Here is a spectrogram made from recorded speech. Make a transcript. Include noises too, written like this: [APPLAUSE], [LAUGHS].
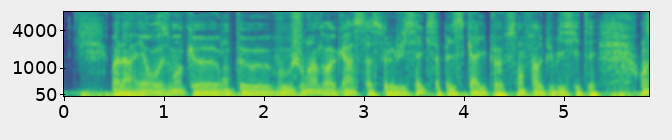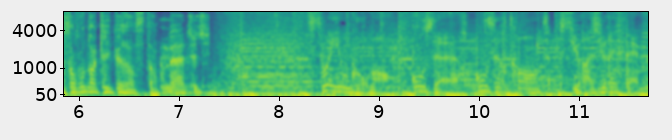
Voilà, et heureusement qu'on peut vous joindre grâce à ce logiciel qui s'appelle Skype, sans faire de publicité. On se retrouve dans quelques instants. Bah, tout de suite. Soyons gourmands, 11h, 11h30 sur Azure FM.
